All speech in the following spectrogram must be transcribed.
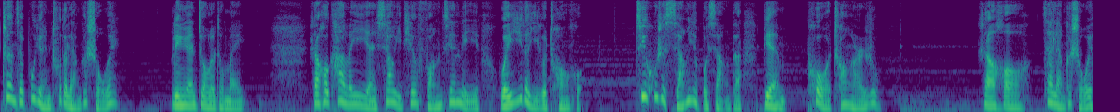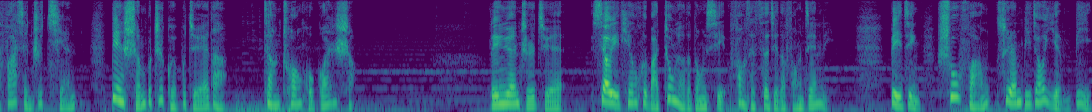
站在不远处的两个守卫，林渊皱了皱眉。然后看了一眼萧逸天房间里唯一的一个窗户，几乎是想也不想的便破窗而入。然后在两个守卫发现之前，便神不知鬼不觉的将窗户关上。凌渊直觉萧逸天会把重要的东西放在自己的房间里，毕竟书房虽然比较隐蔽，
